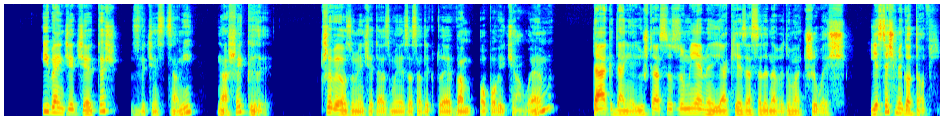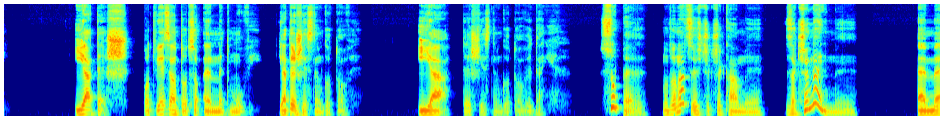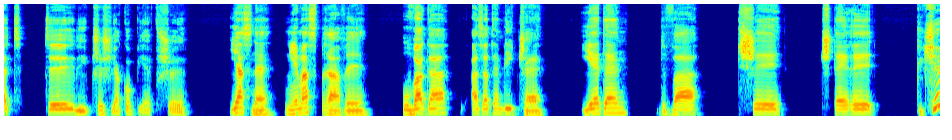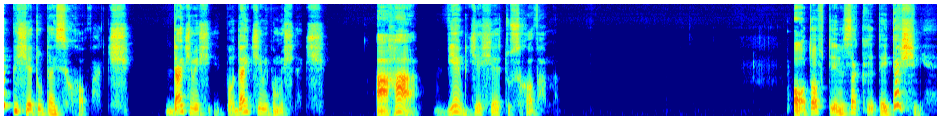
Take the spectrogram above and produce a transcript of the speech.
I będziecie też zwycięzcami naszej gry. Czy wy rozumiecie teraz moje zasady, które wam opowiedziałem? Tak, Daniel, już teraz rozumiemy, jakie zasady nam wytłumaczyłeś. Jesteśmy gotowi. I ja też. Potwierdzam to, co Emmet mówi. Ja też jestem gotowy. I ja też jestem gotowy, Daniel. Super. No to na co jeszcze czekamy? Zaczynajmy. Emmet, ty liczysz jako pierwszy. Jasne, nie ma sprawy. Uwaga, a zatem liczę. Jeden, dwa, trzy, cztery. Gdzie by się tutaj schować? Dajcie mi, po- dajcie mi pomyśleć. Aha, wiem gdzie się tu schowam. Oto w tym zakrytej taśmie.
